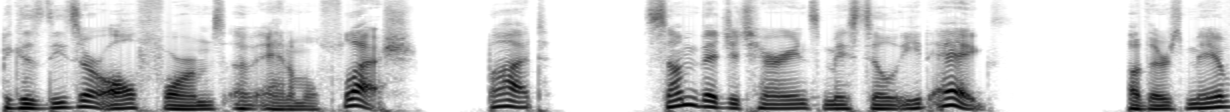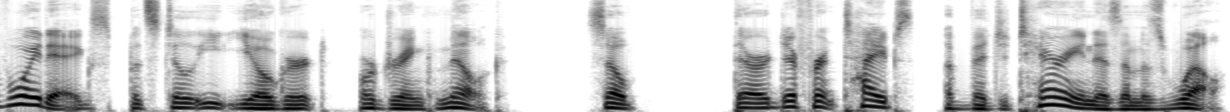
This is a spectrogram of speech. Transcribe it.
because these are all forms of animal flesh. But some vegetarians may still eat eggs. Others may avoid eggs but still eat yogurt or drink milk. So, there are different types of vegetarianism as well.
